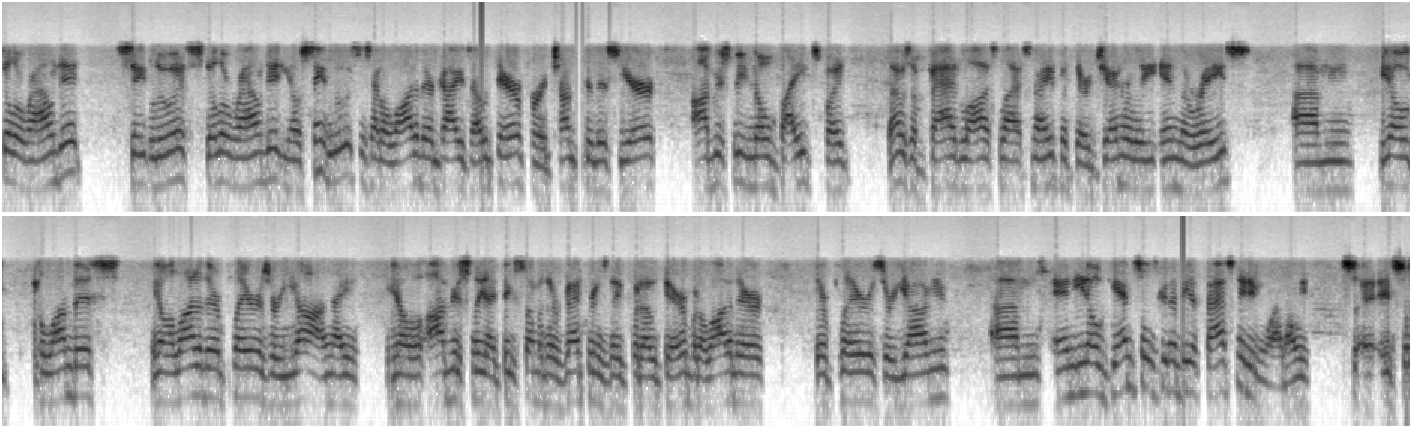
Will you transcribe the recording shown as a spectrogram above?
still around it. St. Louis, still around it. You know, St. Louis has had a lot of their guys out there for a chunk of this year. Obviously, no bites, but that was a bad loss last night, but they're generally in the race. Um, you know, Columbus, you know, a lot of their players are young. I, you know, obviously, I think some of their veterans they put out there, but a lot of their their players are young. Um, and you know, Guentzel's going to be a fascinating one. I, so, and so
